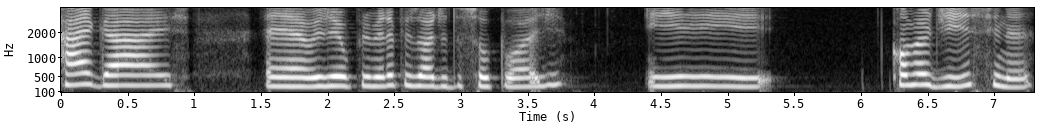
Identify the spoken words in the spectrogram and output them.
Hi, guys! É, hoje é o primeiro episódio do Sou. E, como eu disse, né?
